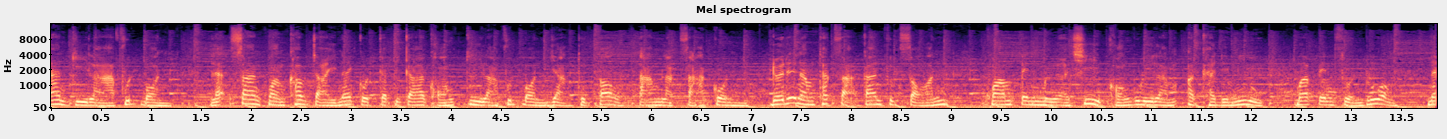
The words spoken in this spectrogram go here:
ด้านกีฬาฟุตบอล และสร้างความเข้าใจในกฎกติกาของกีฬาฟุตบอลอย่างถูกต้องตามหลักสากล โดยได้นำทักษะการฝึกสอน ความเป็นมืออาชีพของบุรีรัมย์อะคาเดมี่มาเป็นส่วนร่วมใน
